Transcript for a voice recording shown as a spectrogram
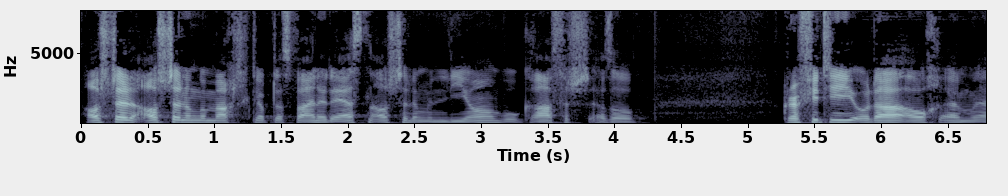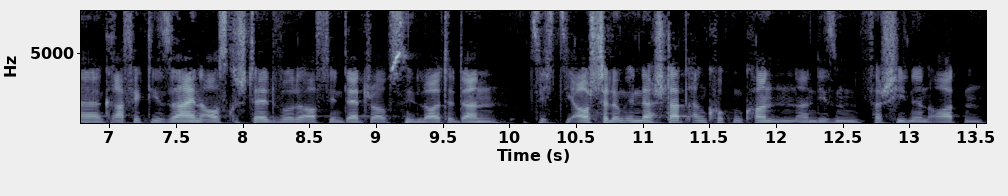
Ausstell Ausstellungen gemacht. Ich glaube, das war eine der ersten Ausstellungen in Lyon, wo grafisch, also Graffiti oder auch ähm, äh, Grafikdesign ausgestellt wurde auf den Dead Drops, die Leute dann sich die Ausstellung in der Stadt angucken konnten, an diesen verschiedenen Orten.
